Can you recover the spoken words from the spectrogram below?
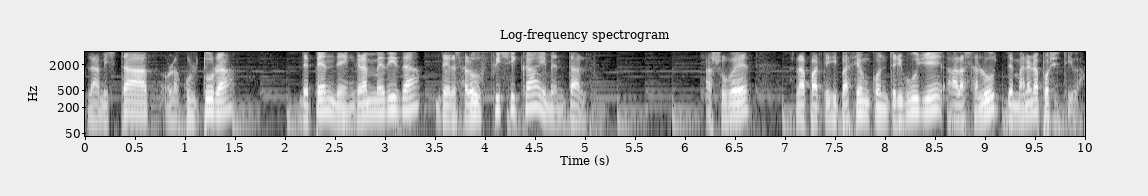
la amistad o la cultura, depende en gran medida de la salud física y mental. A su vez, la participación contribuye a la salud de manera positiva.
